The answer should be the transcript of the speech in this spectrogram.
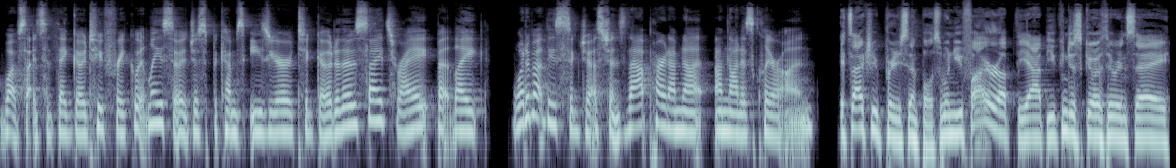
websites that they go to frequently. So it just becomes easier to go to those sites, right? But like, what about these suggestions? That part I'm not, I'm not as clear on. It's actually pretty simple. So when you fire up the app, you can just go through and say,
